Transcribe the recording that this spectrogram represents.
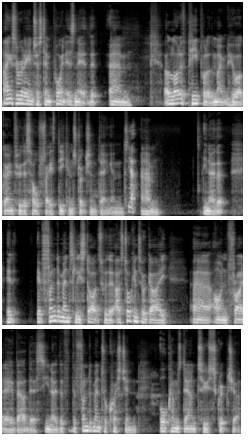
I think it's a really interesting point, isn't it? That um, a lot of people at the moment who are going through this whole faith deconstruction thing, and Yeah. um, you know that it it fundamentally starts with it. I was talking to a guy uh, on Friday about this. You know, the the fundamental question all comes down to scripture.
